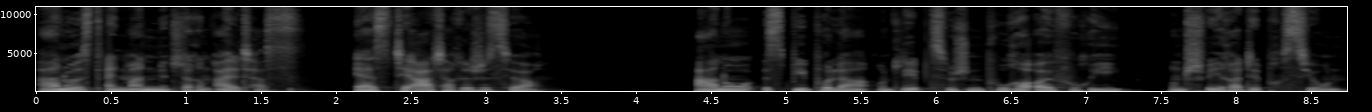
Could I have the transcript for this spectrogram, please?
Arno ist ein Mann mittleren Alters, er ist Theaterregisseur. Arno ist bipolar und lebt zwischen purer Euphorie und schwerer Depression.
